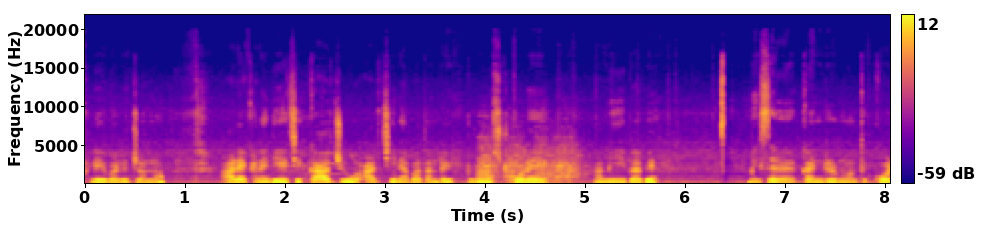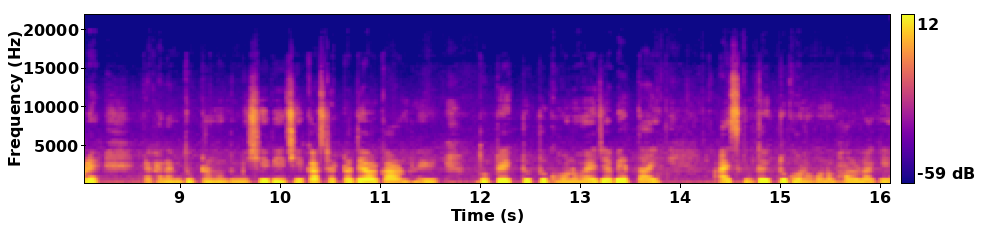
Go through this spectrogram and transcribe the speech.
ফ্লেভারের জন্য। আর এখানে দিয়েছি কাজু আর চীনা বাদামটা একটু রোস্ট করে আমি এইভাবে মিক্সার গ্রাইন্ডারের মধ্যে করে এখানে আমি দুধটার মধ্যে মিশিয়ে দিয়েছি। কাস্টার্ডটা দেওয়ার কারণ হয়ে দুধটা একটু একটু ঘন হয়ে যাবে, তাই আইসক্রিম তো একটু ঘন ঘন ভালো লাগে,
